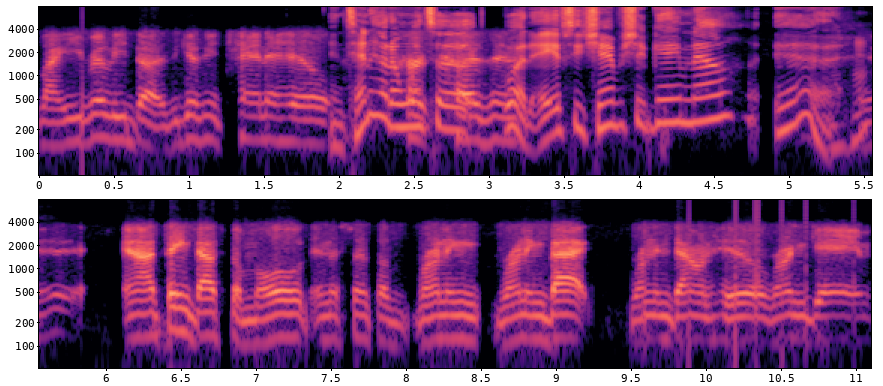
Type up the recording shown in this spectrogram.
Like he really does. He gives me Tannehill. And Tannehill done went to Kirk Cousins. what AFC Championship game now? Yeah. Yeah. And I think that's the mold in the sense of running running back, running downhill, run game,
